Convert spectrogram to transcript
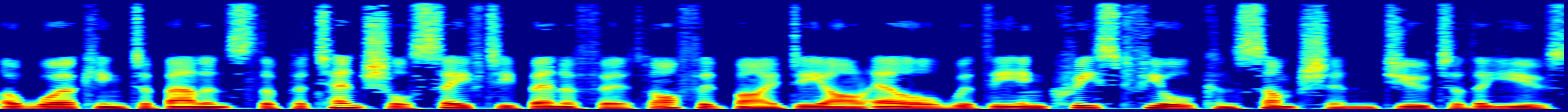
are working to balance the potential safety benefit offered by DRL with the increased fuel consumption due to the use.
